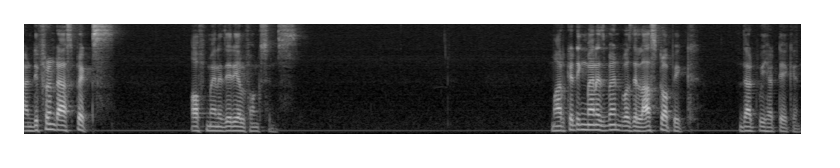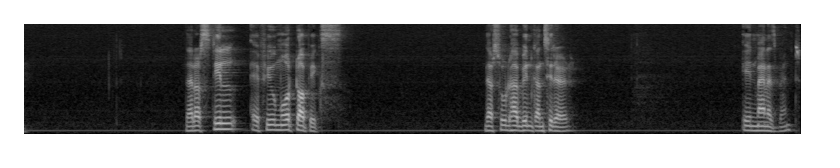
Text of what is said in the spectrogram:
and different aspects of managerial functions. Marketing management was the last topic that we had taken. There are still a few more topics that should have been considered in management.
